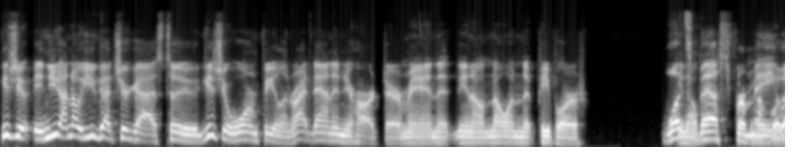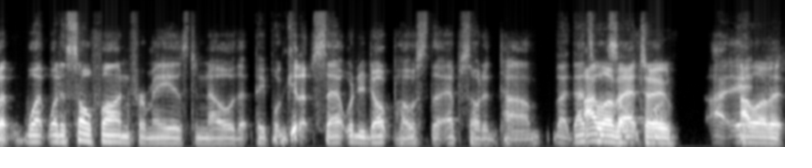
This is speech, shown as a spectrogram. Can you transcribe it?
gives you and you I know you got your guys too. It gives you a warm feeling right down in your heart there, man. That you know, knowing that people are What's know, best for me, what, what what is so fun for me is to know that people get upset when you don't post the episode in time. That, that's I love so that fun. too. I, I love it.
